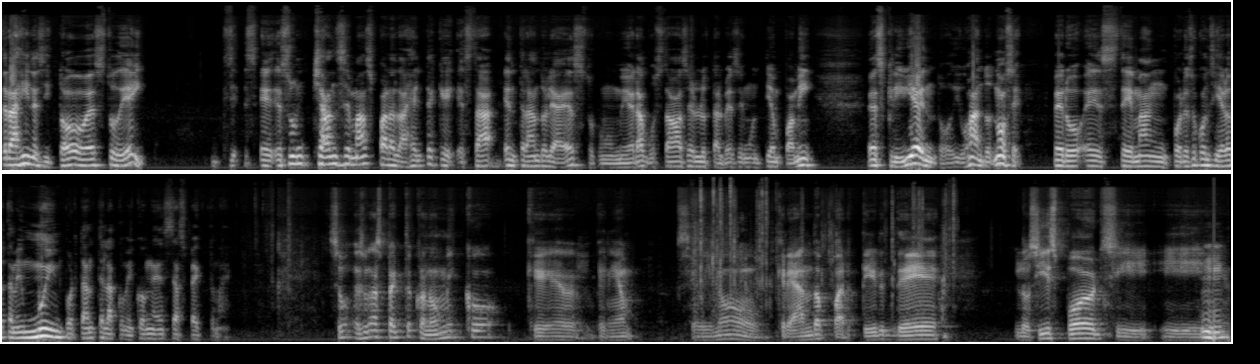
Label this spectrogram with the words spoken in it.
trágines y todo esto de ahí, es un chance más para la gente que está entrándole a esto, como me hubiera gustado hacerlo tal vez en un tiempo a mí, escribiendo, dibujando, no sé, Pero, este, man, por eso considero también muy importante la Comic Con en este aspecto, man. Es un, aspecto económico que venía, se vino creando a partir de los esports y, y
